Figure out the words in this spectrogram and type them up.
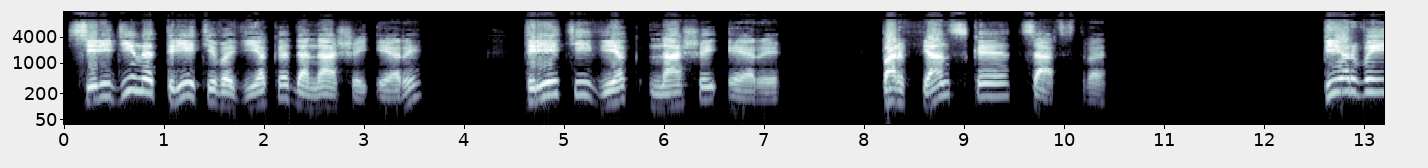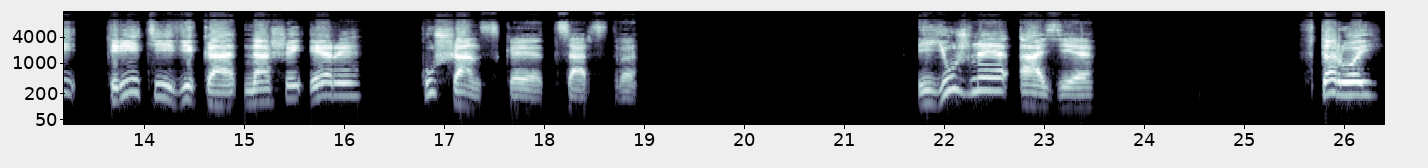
Середина третьего века до нашей эры, третий век нашей эры, Парфянское царство. Первый, третий века нашей эры, Кушанское царство. Южная Азия. Второй,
